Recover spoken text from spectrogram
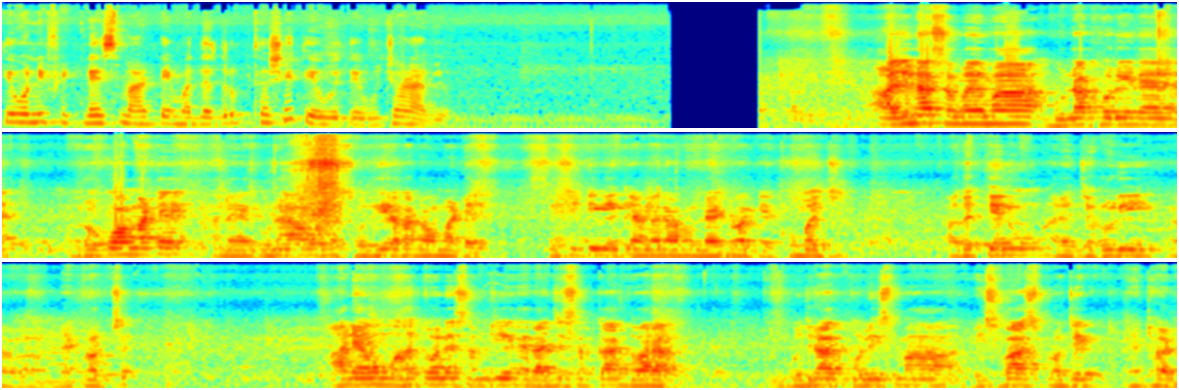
તેઓની ફિટનેસ માટે મદદરૂપ થશે તેવું તેવું જણાવ્યું. આજના સમયમાં ગુનાખોરીને રોકવા માટે અને ગુનાઓને શોધી કાઢવા માટે સીસીટીવી કેમેરાનું નેટવર્ક એ ખૂબ જ અગત્યનું અને જરૂરી નેટવર્ક છે. આને હું મહત્ત્વને સમજી અને રાજ્ય સરકાર દ્વારા ગુજરાત પોલીસમાં વિશ્વાસ પ્રોજેક્ટ હેઠળ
